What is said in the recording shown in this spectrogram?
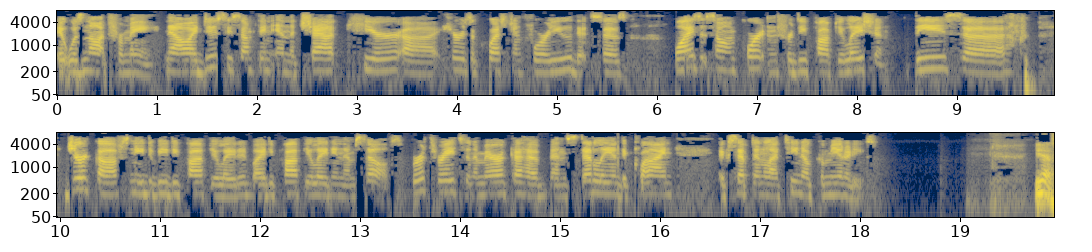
it was not for me. Now I do see something in the chat here. Uh, here is a question for you that says, why is it so important for depopulation? These uh, jerk offs need to be depopulated by depopulating themselves. Birth rates in America have been steadily in decline, except in Latino communities. Yes,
